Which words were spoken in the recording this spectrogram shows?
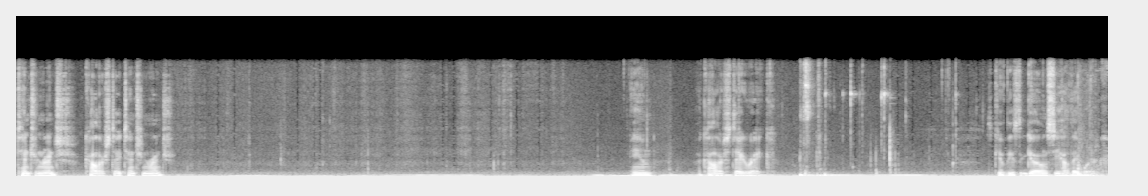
Tension wrench, collar stay tension wrench. And a collar stay rake. Let's give these a go and see how they work.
